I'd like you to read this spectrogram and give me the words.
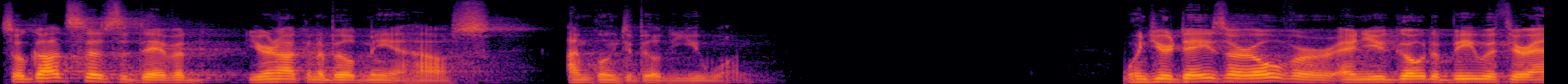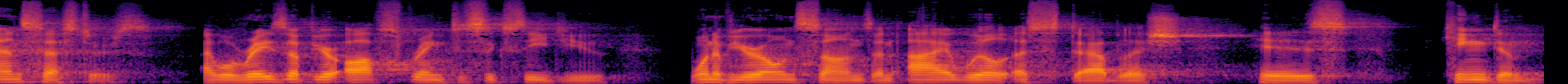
So God says to David, You're not going to build me a house. I'm going to build you one. When your days are over and you go to be with your ancestors, I will raise up your offspring to succeed you, one of your own sons, and I will establish his kingdom.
